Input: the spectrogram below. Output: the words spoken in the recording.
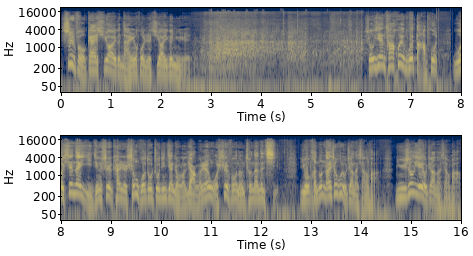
是否该需要一个男人，或者需要一个女人？首先，他会不会打破？我现在已经是开始生活都捉襟见肘了，两个人我是否能承担得起？有很多男生会有这样的想法，女生也有这样的想法。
